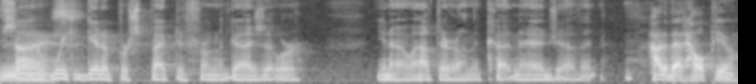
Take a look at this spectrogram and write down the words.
so nice. we could get a perspective from the guys that were, you know, out there on the cutting edge of it. How did that help you?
